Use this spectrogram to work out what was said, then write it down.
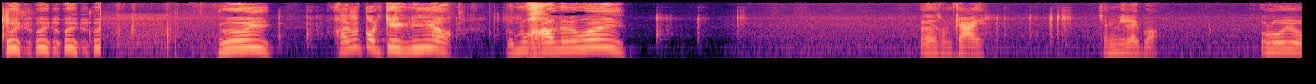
เฮ้ยเฮ้ยเฮ้ยเฮ้ยเฮ้ย ใครมันกดเก่งนี่อะเรามาคันเลยนะเว้ย เออสมชาย ฉันมีอะไรบอกก็รู้อยู่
